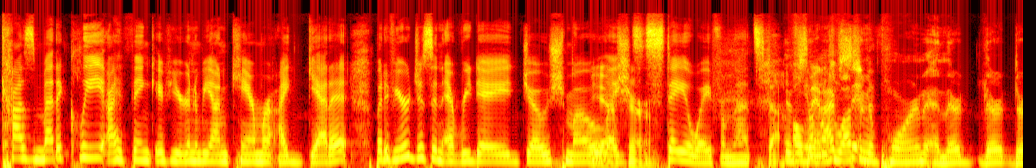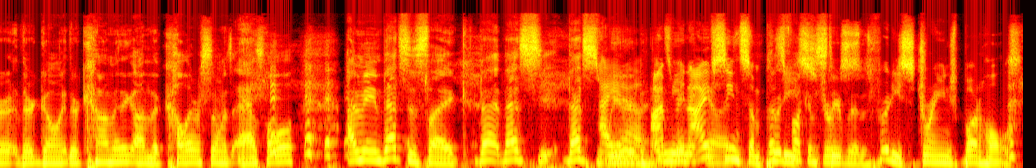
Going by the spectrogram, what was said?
cosmetically, I think if you're going to be on camera, I get it. But if you're just an everyday Joe schmo, Yeah, like sure. stay away from that stuff. If Oh, man, I've watching a porn and they're they're they're they're going they're commenting on the color of someone's asshole, I mean that's just like that that's that's I uh, weird. know. I It's mean, I've ridiculous. seen some That's pretty fucking str- stupid. pretty strange buttholes.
